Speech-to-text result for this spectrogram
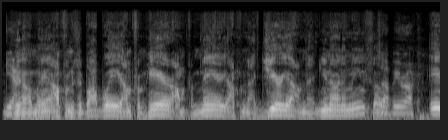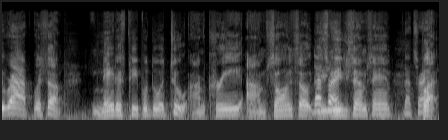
Yeah. You know what I mean? I'm from Zimbabwe. I'm from here. I'm from there. I'm from Nigeria. I'm not. You know what I mean? So. What's up, Iraq? Iraq, what's up? Native people do it too. I'm Cree. I'm so and so. That's you, right. You see what I'm saying? That's right. But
